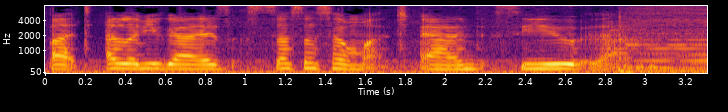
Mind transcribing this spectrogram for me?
But I love you guys so so so much and see you then.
